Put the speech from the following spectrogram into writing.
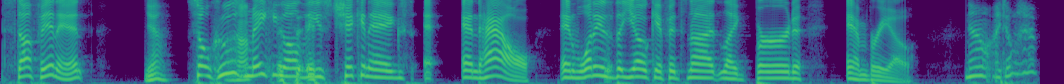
stuff in it. yeah. So who's making It's- all it's- these chicken eggs and how? And what is the yolk if it's not like bird embryo? No, I don't have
